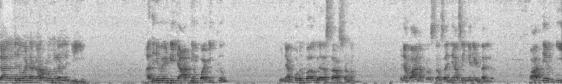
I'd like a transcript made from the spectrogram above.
കാലത്തിന് വേണ്ട കർമ്മങ്ങളെല്ലാം ചെയ്യും. അതിനു വേണ്ടിയിട്ട് ആദ്യം പഠിക്കും. പിന്നെ കുടുംബം ഗൃഹസ്ഥാശ്രമം പിന്നെ വാനപ്രസ്ഥ സന്യാസം ഇങ്ങനെ ഉണ്ടല്ലോ. ആദ്യം ഈ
